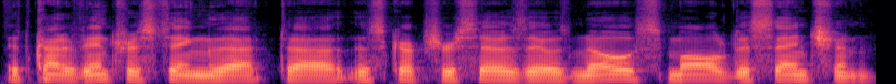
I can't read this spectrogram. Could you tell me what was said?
It's kind of interesting that uh, the scripture says there was no small dissension.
